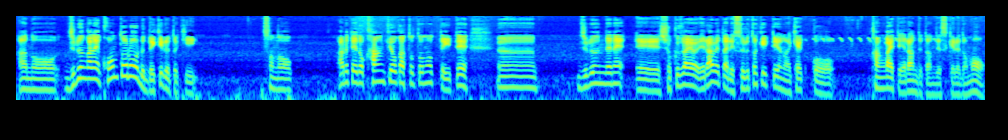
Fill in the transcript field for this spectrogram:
あの、自分がね、コントロールできるとき、その、ある程度環境が整っていて、うーん、自分でね、えー、食材を選べたりするときっていうのは結構考えて選んでたんですけれども、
